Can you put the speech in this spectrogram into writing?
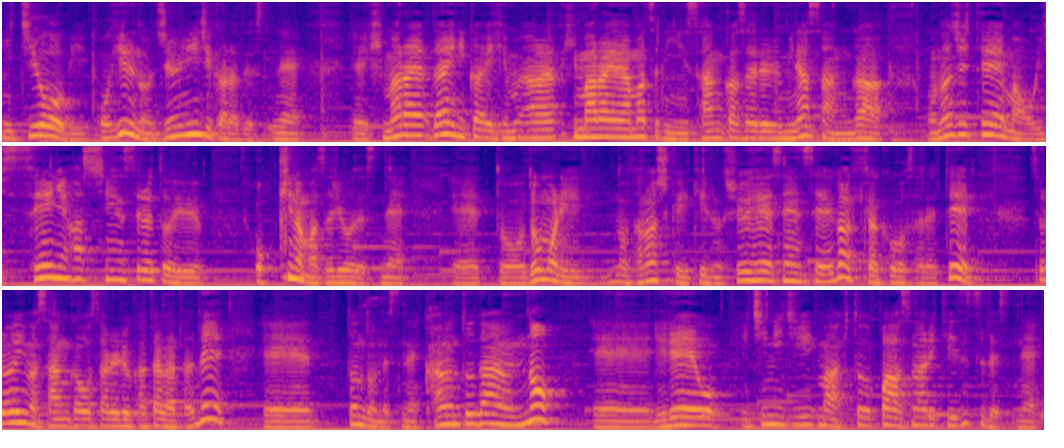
日曜日お昼の12時からですね、えーヒマラヤ第2回ヒマラヤ祭りに参加される皆さんが同じテーマを一斉に発信するという大きな祭りをですねえー、とどもりの楽しく生きるの周平先生が企画をされてそれを今参加をされる方々で、えーどんどんですねカウントダウンの、えーリレーを1日、まあ、1パーソナリティずつですね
